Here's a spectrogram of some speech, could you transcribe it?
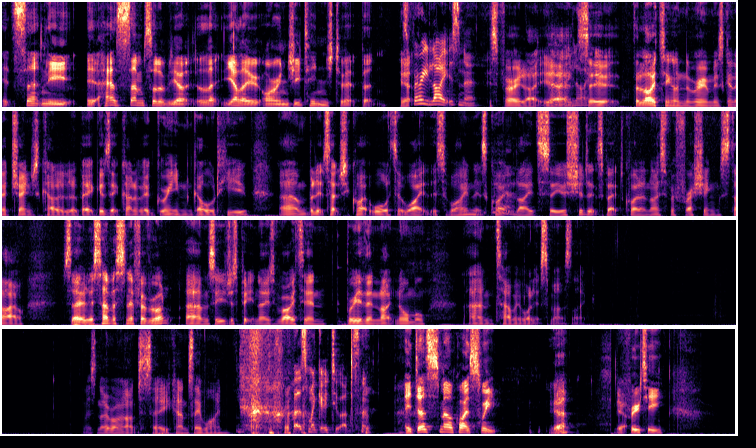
It certainly it has some sort of ye- yellow orangey tinge to it, but yeah. it's very light, isn't it? It's very light, yeah. Very light. So the lighting on the room is going to change the color a little bit, it gives it kind of a green gold hue. Um, but it's actually quite water white. This wine it's quite yeah. light, so you should expect quite a nice, refreshing style. So let's have a sniff, everyone. Um, so you just put your nose right in, breathe in like normal, and tell me what it smells like. There's no wrong answer, so you can say wine. That's my go-to answer. It does smell quite sweet. Yeah. Yeah. Fruity.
